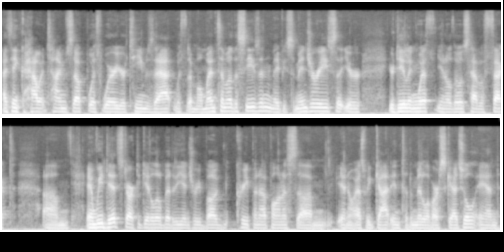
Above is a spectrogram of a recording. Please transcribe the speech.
I think how it times up with where your team's at with the momentum of the season, maybe some injuries that you're you're dealing with. You know, those have effect. Um, and we did start to get a little bit of the injury bug creeping up on us, um, you know, as we got into the middle of our schedule. And,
